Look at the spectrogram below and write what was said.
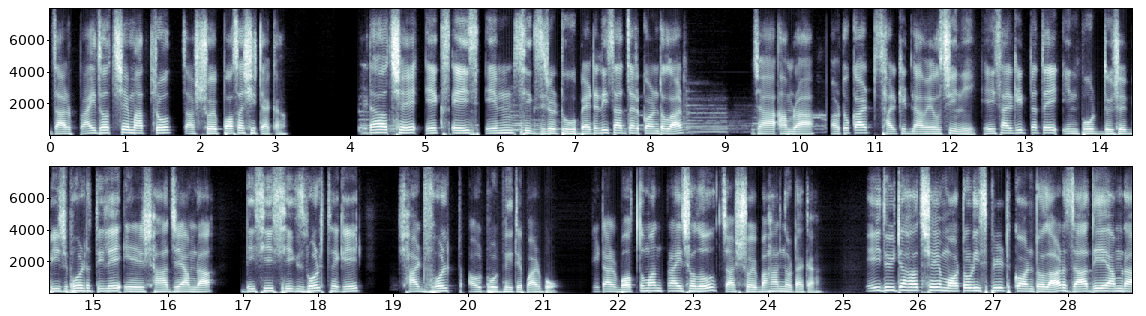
যার প্রাইস হচ্ছে মাত্র চারশো পঁচাশি টাকা। এটা হচ্ছে X H M six zero two battery charger controller. যা আমরা অটোকার্ট সার্কিট নামেও চিনি। এই সার্কিটটাতে ইনপুট দুইশো বিশ ভোল্ট দিলে এর সাহায্যে আমরা ডিসি সিক্স ভোল্ট থেকে ষাট ভোল্ট আউটপুট নিতে পারব। এটার বর্তমান প্রাইস হলো চারশো বাহান্ন টাকা। এই দুইটা হচ্ছে মোটর স্পিড কন্ট্রোলার যা দিয়ে আমরা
